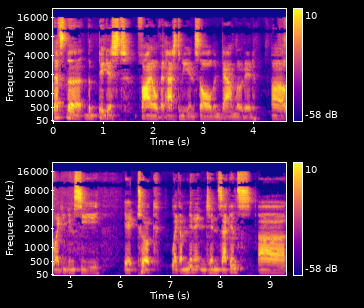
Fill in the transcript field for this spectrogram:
that's the, the biggest file that has to be installed and downloaded. Uh, like you can see, it took like a minute and 10 seconds uh,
